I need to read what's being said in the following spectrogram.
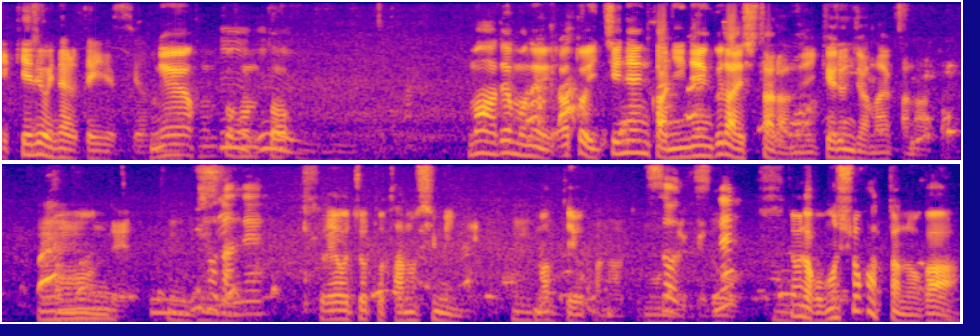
行けるようになるといいですよね。ほんとほんとうんうん。まあでもね、あと1年か2年ぐらいしたらね、いけるんじゃないかなと思うんで、そうだね。それをちょっと楽しみにうん。待ってようかなと思そううんだけど、ですね。でもなんか面白かったのが、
